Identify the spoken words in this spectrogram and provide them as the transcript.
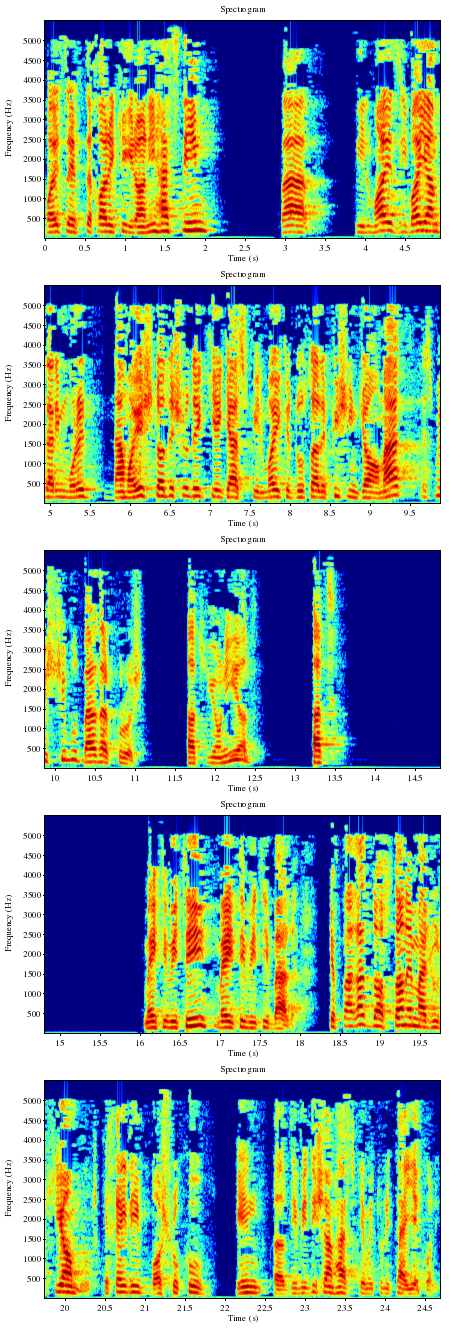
باعث افتخاری که ایرانی هستیم و فیلم های زیبایی هم در این مورد نمایش داده شده که یکی از فیلم هایی که دو سال پیش اینجا آمد اسمش چی بود؟ برادر کوروش. تاتیونی یا تات میتیویتی؟ میتیویتی بله. که فقط داستان مجوسیان بود که خیلی با شکوه این دیویدیش هم هست که می‌تونید تهیه کنید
